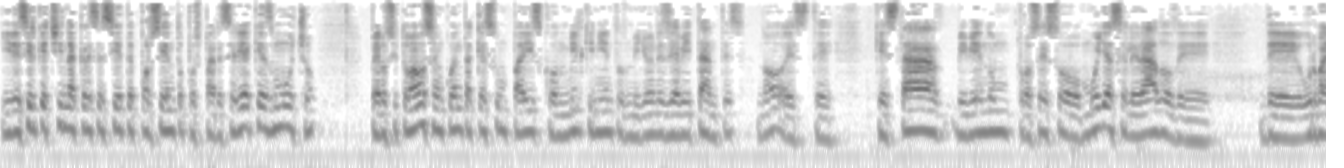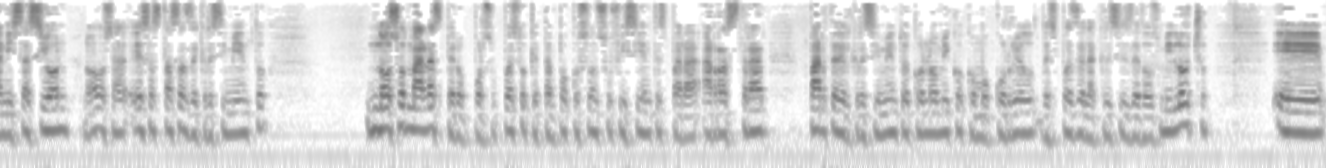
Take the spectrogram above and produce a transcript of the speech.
y decir que China crece 7%, pues parecería que es mucho, pero si tomamos en cuenta que es un país con 1.500 millones de habitantes, ¿no? Este, que está viviendo un proceso muy acelerado de, urbanización, ¿no? O sea, esas tasas de crecimiento no son malas, pero por supuesto que tampoco son suficientes para arrastrar parte del crecimiento económico como ocurrió después de la crisis de 2008. Eh,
